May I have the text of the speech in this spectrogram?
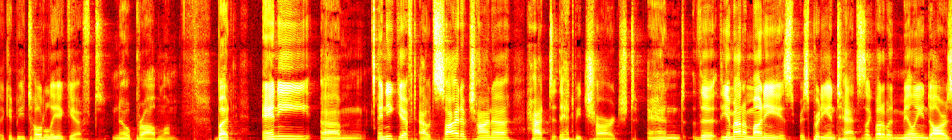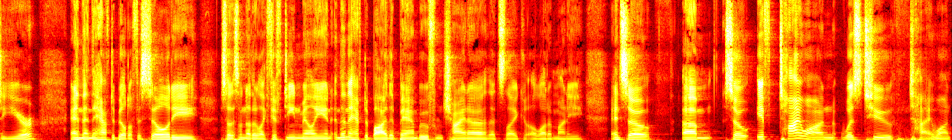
It could be totally a gift, no problem. But any um, any gift outside of China had to, they had to be charged, and the the amount of money is is pretty intense. It's like about a million dollars a year, and then they have to build a facility, so that's another like 15 million, and then they have to buy the bamboo from China. That's like a lot of money, and so. Um, so if Taiwan was to Taiwan,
